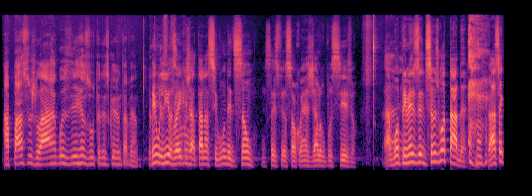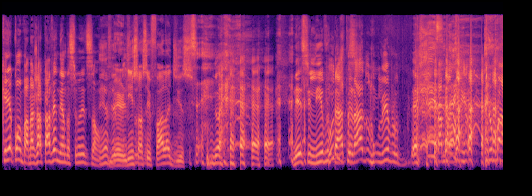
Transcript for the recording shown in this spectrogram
a passos largos e resulta nisso que a gente está vendo. Tem um livro aí uma... que já está na segunda edição, não sei se o pessoal conhece, Diálogo Possível. A boa primeira edição esgotada. Ah, você queria comprar, mas já está vendendo a segunda edição. Berlim só se fala disso. Nesse livro Tudo trata... inspirado num livro tamanho de uma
